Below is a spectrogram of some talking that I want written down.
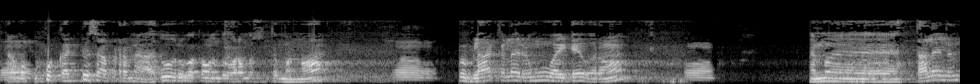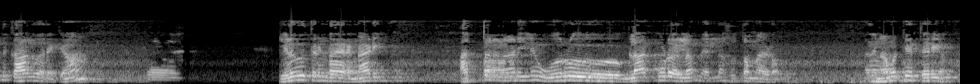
நம்ம உப்பு கட்டு சாப்பிடுறோமே அது ஒரு பக்கம் வந்து உடம்ப சுத்தம் பண்ணும். இப்போ பிளாக் எல்லாம் ரிமூவ் ஆயிட்டே வரும். நம்ம தலையில இருந்து கால் வரைக்கும் எழுபத்தி ரெண்டாயிரம் நாடி. அத்தனை நாடியிலும் ஒரு பிளாக் கூட இல்லாம எல்லாம் சுத்தமாயிடும். அது நமக்கே தெரியும்.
